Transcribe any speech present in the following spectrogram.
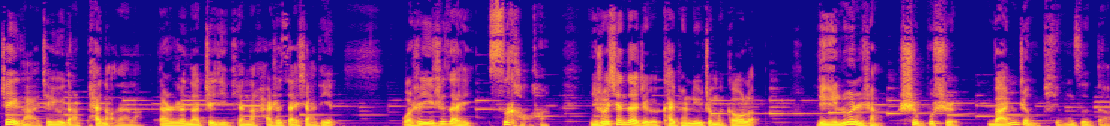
这个啊，就有点拍脑袋了。但是呢，这几天呢还是在下跌，我是一直在思考哈。你说现在这个开瓶率这么高了，理论上是不是完整瓶子的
